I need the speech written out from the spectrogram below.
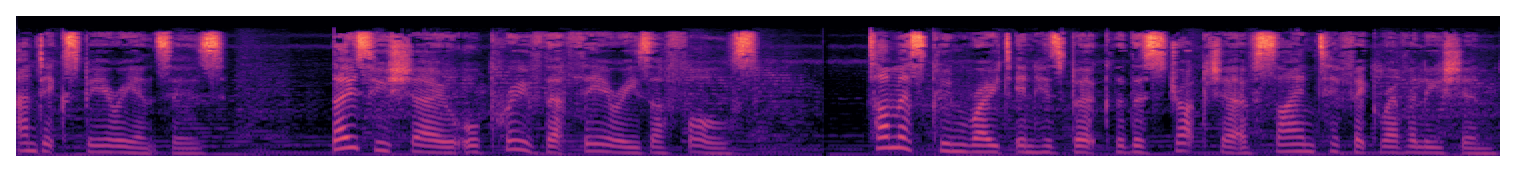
and experiences those who show or prove that theories are false. Thomas Kuhn wrote in his book The Structure of Scientific Revolution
